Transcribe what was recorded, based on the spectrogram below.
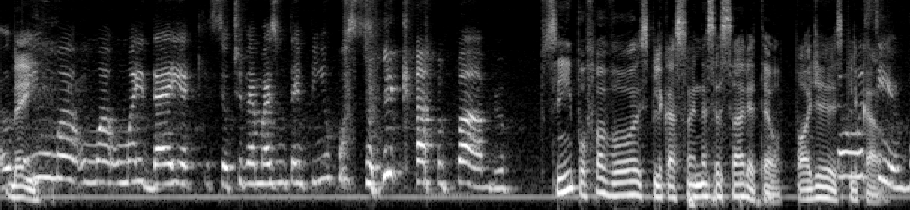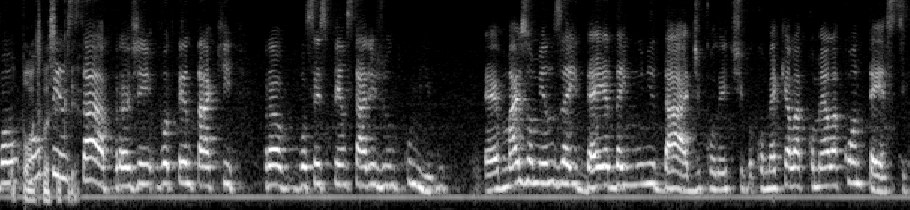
Eu Bem. tenho uma, uma, uma ideia que, se eu tiver mais um tempinho, eu posso explicar, Fábio. Sim, por favor, explicação é necessária, Théo. Pode então, explicar. Assim, vamos, o ponto vamos pensar, pra gente, vou tentar aqui para vocês pensarem junto comigo. É mais ou menos a ideia da imunidade coletiva, como é que ela, como ela acontece.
